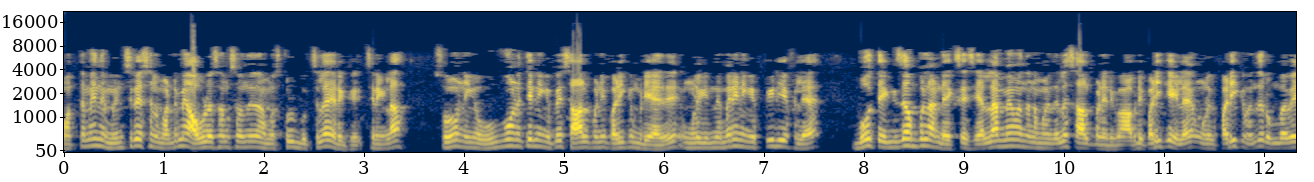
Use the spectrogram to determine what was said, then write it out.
மொத்தமே இந்த மென்சுரேஷனில் மட்டுமே அவ்வளோ சம்ஸ் வந்து நம்ம ஸ்கூல் புக்ஸில் இருக்குது சரிங்களா? ஸோ நீங்கள் ஒவ்வொன்றத்தையும் நீங்கள் போய் சால்வ் பண்ணி படிக்க முடியாது. உங்களுக்கு இந்த மாதிரி நீங்கள் பிடிஎஃப்ல போத் எக்ஸாம்பிள் அண்ட் எக்ஸசைஸ் எல்லாமே வந்து நம்ம இதில் சால்வ் பண்ணியிருக்கோம் அப்படி படிக்கையில் உங்களுக்கு படிக்க வந்து ரொம்பவே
